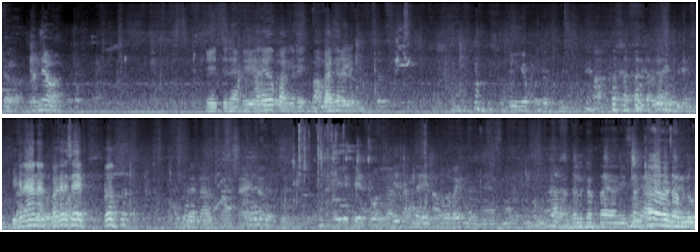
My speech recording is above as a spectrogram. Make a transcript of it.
चला धन्यवाद. हो, ठीक आहे पागरे साहेब. हो करताय आणि डब्ल्यू.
